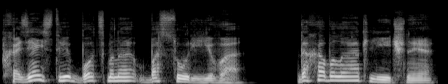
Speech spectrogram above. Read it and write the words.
в хозяйстве боцмана Басурьева. Даха была отличная,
